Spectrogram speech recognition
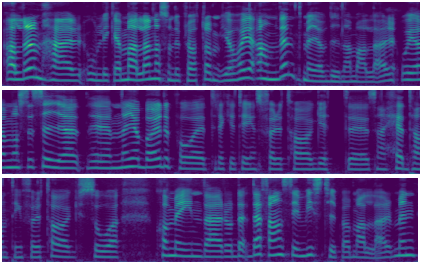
alla de här olika mallarna som du pratar om, jag har ju använt mig av dina mallar och jag måste säga eh, när jag började på ett rekryteringsföretag, ett eh, headhuntingföretag så kom jag in där och där fanns det en viss typ av mallar. Men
